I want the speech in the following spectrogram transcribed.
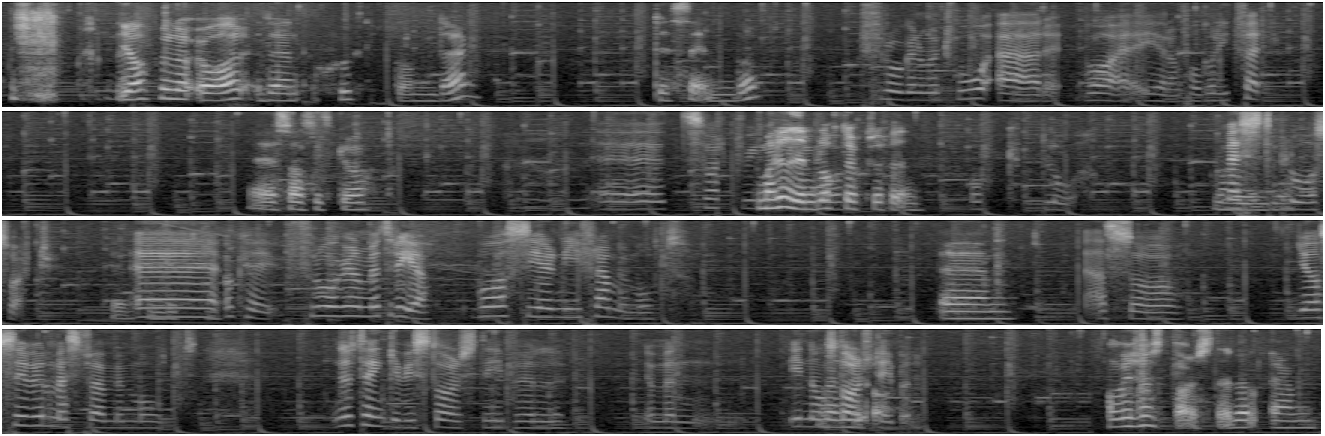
Jag fyller år den 17 december. Fråga nummer två är Vad är er favoritfärg? Eh, Svartvitt-grå. Eh, svartvit, Marinblått blå är också fin. Blå. Mest Marinblå. blå och svart. Eh, Okej, fråga nummer tre. Vad ser ni fram emot? ehm, Alltså, jag ser väl mest fram emot... Nu tänker vi Star Stable, ja men inom Men Star ja. Stable. om vi kör Star Stable. ehm,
